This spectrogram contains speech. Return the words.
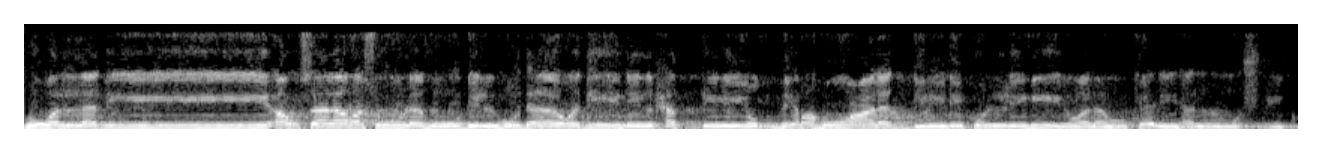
هُوَ الَّذِي أَرْسَلَ رَسُولَهُ بِالْهُدَىٰ وَدِينِ الْحَقِّ لِيُظْهِرَهُ عَلَى الدِّينِ كُلِّهِ وَلَوْ كَرِهَ الْمُشْرِكُونَ.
